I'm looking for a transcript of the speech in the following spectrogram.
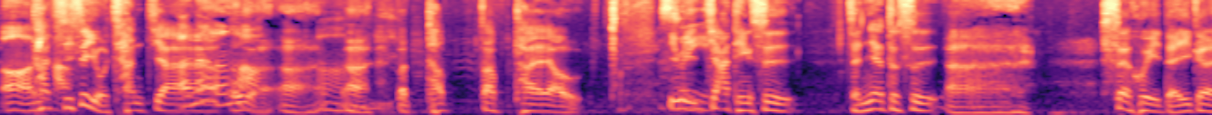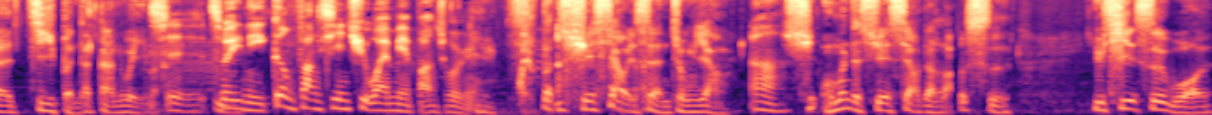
哦，他其实有参加，偶尔啊啊，不，他他他要，因为家庭是怎样都是呃。社会的一个基本的单位嘛，是，所以你更放心去外面帮助人。不，学校也是很重要。嗯，学我们的学校的老师，尤其是我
